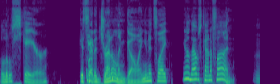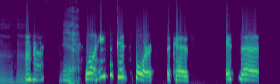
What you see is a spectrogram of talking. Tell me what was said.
a little scare gets that adrenaline going. And it's like, you know, that was kind of fun. hmm Mhm. Yeah. Well, he's a good sport because if the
